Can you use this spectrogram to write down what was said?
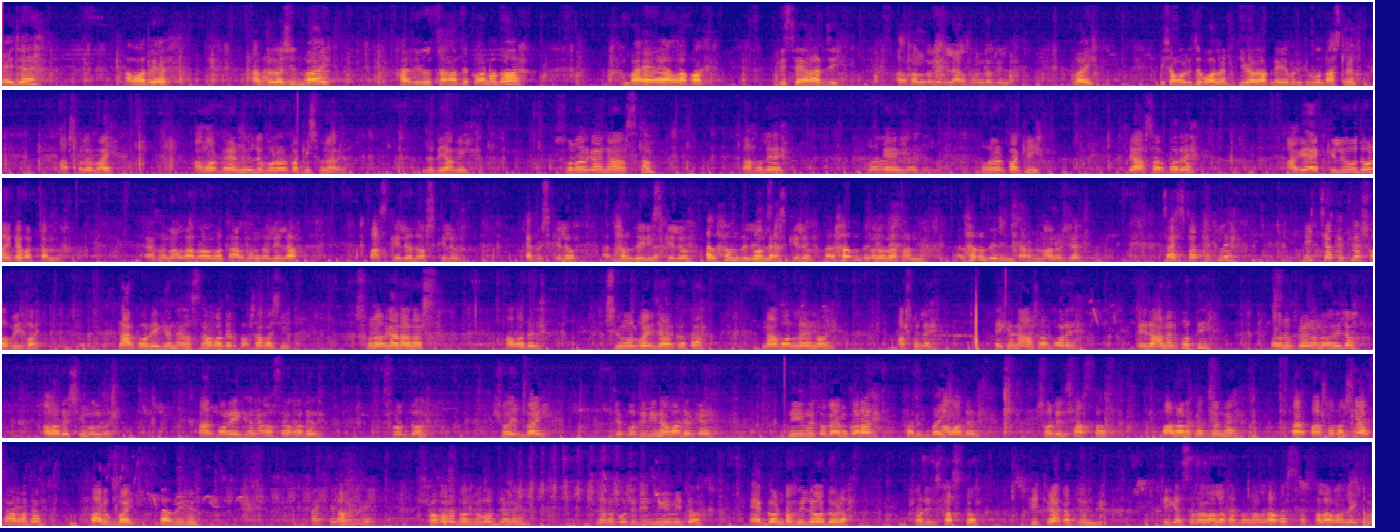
এই যে আমাদের আব্দুল রশিদ ভাই হাজিগঞ্জ থানাতে কর্ণধর। ভাই আল্লাহ পাক দিচ্ছে এনার্জি আলহামদুলিল্লাহ আলহামদুলিল্লাহ। ভাই এই সময় কিছু বলেন কীভাবে আপনি পর্যন্ত আসলেন? আসলে ভাই আমার ব্যান্ড হইলে ভোরের পাখি সোনার যদি আমি সোনার গায়ে না আসতাম তাহলে এই ভোরের পাখি আসার পরে আগে এক কিলো দৌড়াইতে পারতাম না। এখন আল্লাহ রহমত আলহামদুলিল্লাহ। পাঁচ কিলো দশ কিলো একুশ কিলো আলহামদুলিল্লাহ। কিলো আলহামদুলিল্লাহ। কিলো আলহামদুলিল্লাহ। ব্যাপার না। আলহামদুলিল্লাহ। কারণ মানুষের চেষ্টা থাকলে ইচ্ছা থাকলে সবই হয়। তারপর এখানে আসা আমাদের পাশাপাশি সোনারগাঁ রানার্স। আমাদের শিমল ভাই যার কথা না বললে নয় আসলে এখানে আসার পরে এই রানের প্রতি অনুপ্রেরণা হইল আমাদের শিমল ভাই। তারপরে এখানে আসে আমাদের শ্রদ্ধা শহীদ ভাই যে প্রতিদিন আমাদেরকে নিয়মিত ব্যায়াম করায় ফারুক ভাই। আমাদের শরীর স্বাস্থ্য ভালো রাখার জন্য তার পাশাপাশি আছে আমাদের ফারুক ভাই সাবির। ধন্যবাদ জানাই। যেন প্রতিদিন নিয়মিত এক ঘণ্টা হইলেও দৌড়ায়। শরীর স্বাস্থ্য ফিট রাখার জন্য। ঠিক আছে ভাই ভালো থাকবেন আল্লাহ হাফেজ। আসসালামু আলাইকুম।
